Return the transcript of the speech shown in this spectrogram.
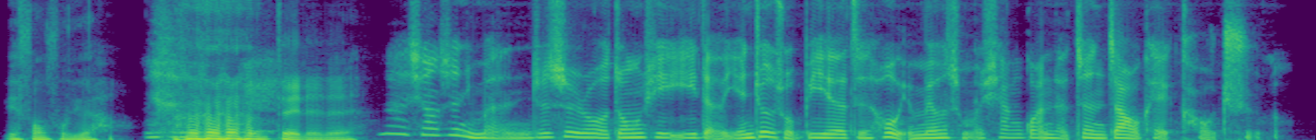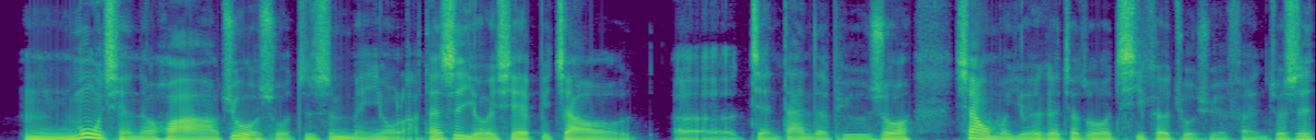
越丰富越好。对对对。那像是你们就是如果中西医的研究所毕业之后，有没有什么相关的证照可以考取呢？嗯，目前的话，据我所知是没有啦，但是有一些比较。呃，简单的，比如说像我们有一个叫做七科九学分，就是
